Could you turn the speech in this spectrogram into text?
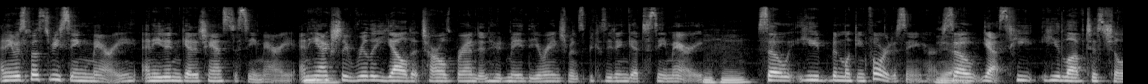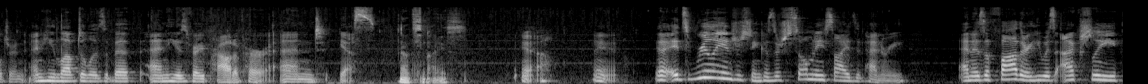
And he was supposed to be seeing Mary, and he didn't get a chance to see Mary. And Mm-hmm. he actually really yelled at Charles Brandon, who'd made the arrangements, because he didn't get to see Mary. So he'd been looking forward to seeing her. Mm-hmm. Yeah. So, yes, he, he loved his children, and he loved Elizabeth, and he was very proud of her. And yes, That's nice. yeah. yeah. Yeah, it's really interesting because there's so many sides of Henry. And as a father, he was actually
